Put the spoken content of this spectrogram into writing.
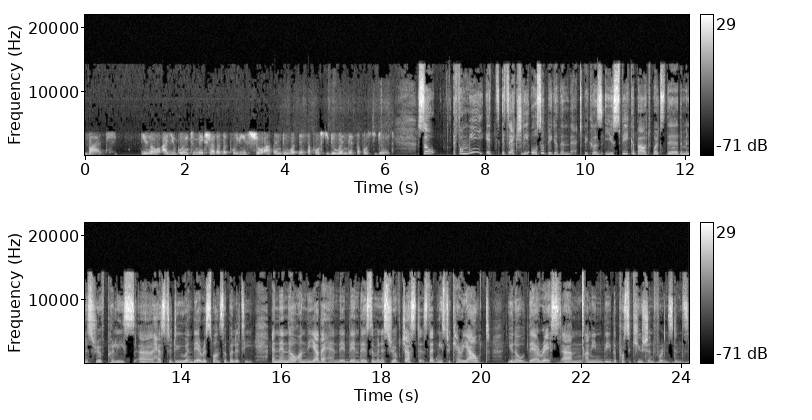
but you know, are you going to make sure that the police show up and do what they're supposed to do when they're supposed to do it? So for me, it's it's actually also bigger than that because you speak about what the, the Ministry of Police uh, has to do and their responsibility, and then though on the other hand, then, then there's the Ministry of Justice that needs to carry out, you know, the arrest. Um, I mean, the the prosecution, for instance.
